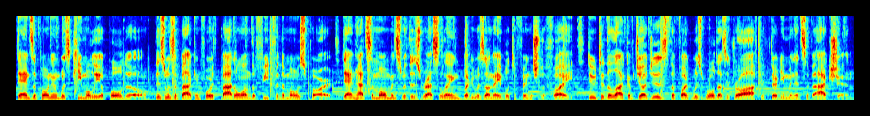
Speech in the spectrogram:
Dan's opponent was Kimo Leopoldo. This was a back and forth battle on the feet for the most part. Dan had some moments with his wrestling, but he was unable to finish the fight. Due to the lack of judges, the fight was ruled as a draw after 30 minutes of action.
